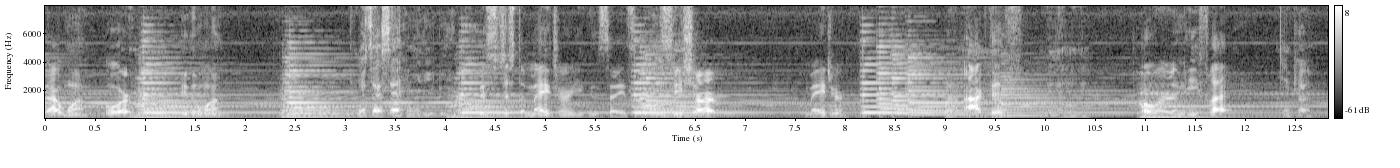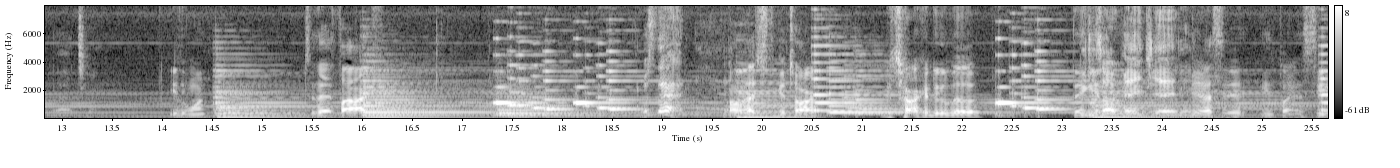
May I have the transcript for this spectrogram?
That one or either one. What's that second one you did? This is just a major. You can say it's a C sharp major with an octave Mm-hmm. over an E flat. Okay, gotcha. Either one. To that five. What's that? Oh, that's just the guitar. Guitar can do a little thing. He's you know? arpeggiating. Yeah, that's it. He's playing C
